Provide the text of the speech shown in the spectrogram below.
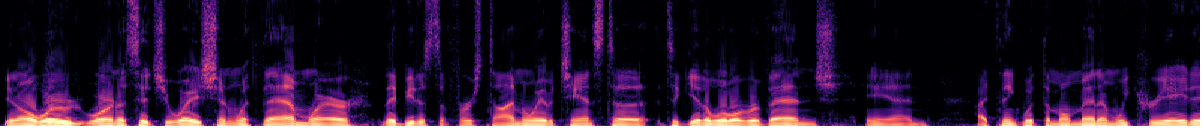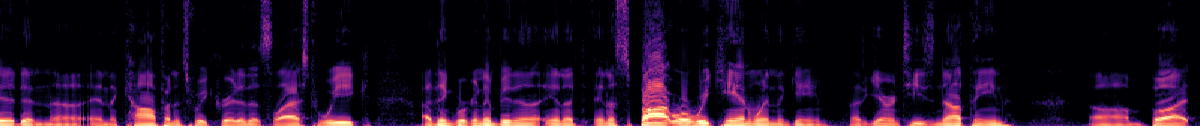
you know, we're we're in a situation with them where they beat us the first time, and we have a chance to to get a little revenge. And I think with the momentum we created and the and the confidence we created this last week, I think we're going to be in a, in a in a spot where we can win the game. That guarantees nothing, um, but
